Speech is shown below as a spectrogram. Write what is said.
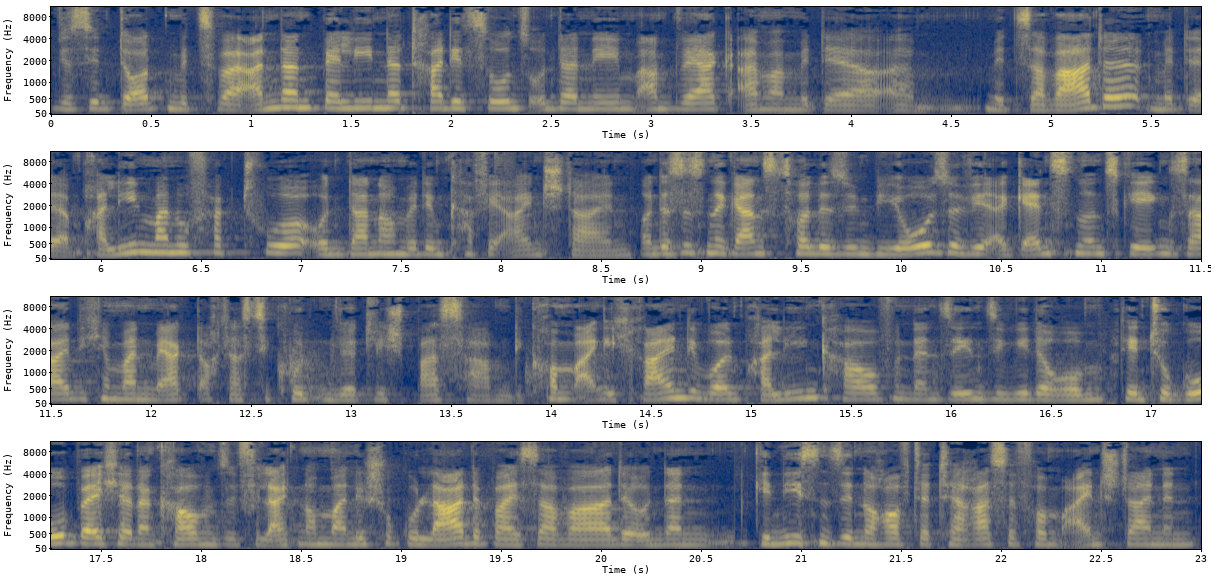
wir sind dort mit zwei anderen Berliner Traditionsunternehmen am Werk. Einmal mit der ähm, mit Savade, mit der Pralinenmanufaktur und dann noch mit dem Café Einstein. Und das ist eine ganz tolle Symbiose. Wir ergänzen uns gegenseitig und man merkt auch, dass die Kunden wirklich Spaß haben. Die kommen eigentlich rein, die wollen Pralinen kaufen, dann sehen sie wiederum den To-Go-Becher, dann kaufen sie vielleicht noch mal eine Schokolade bei Savade und dann genießen sie noch auf der Terrasse vom Einstein einen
